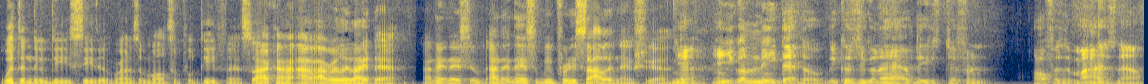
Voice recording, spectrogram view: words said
with the new DC that runs a multiple defense. So I kind of I, I really like that. I think they should. I think they should be pretty solid next year. Yeah, and you're gonna need that though because you're gonna have these different offensive minds now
